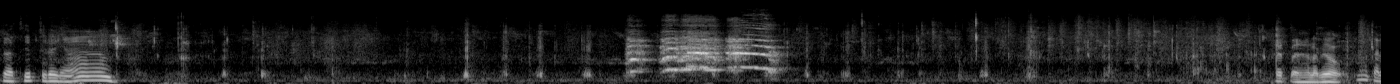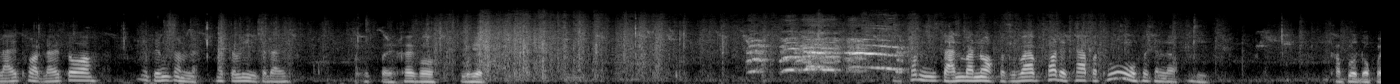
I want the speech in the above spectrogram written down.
เกิดทิปจะได้หยัง เฮ็ดไปเท่าไหร่พี่น้องมันก็หลายถอดหลายตัวไม่เป็นกันแหละแบตเตอรี่ก็ได้เฮ็ดไปแค่ก็บ่เฮ็ดคนอีสานบ้านนอกก็สิว่าพ่อได้ค่าปลาทูไปกันแล้วขับรถออกไป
